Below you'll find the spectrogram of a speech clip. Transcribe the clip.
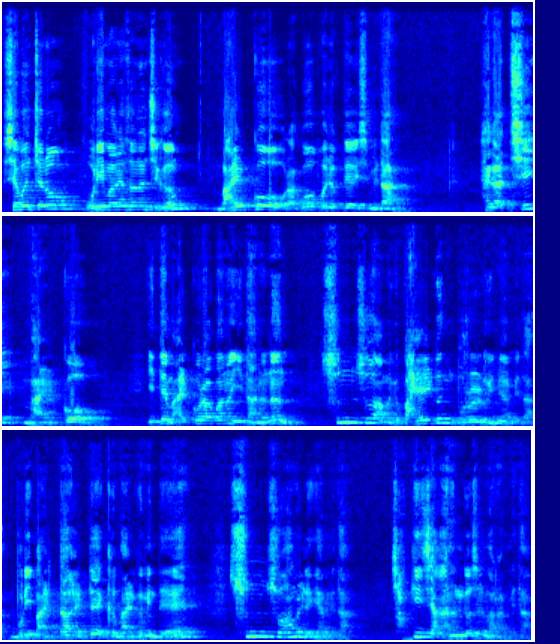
세 번째로 우리말에서는 지금 맑고라고 번역되어 있습니다. 해같이 맑고 이때 맑고라고 하는 이 단어는 순수함, 맑은 물을 의미합니다. 물이 맑다 할 때 그 맑음인데 순수함을 얘기합니다. 섞이지 않은 것을 말합니다.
